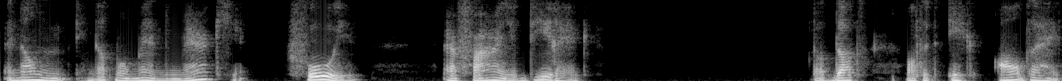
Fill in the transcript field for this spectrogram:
En dan in dat moment merk je, voel je, ervaar je direct dat dat wat het ik altijd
